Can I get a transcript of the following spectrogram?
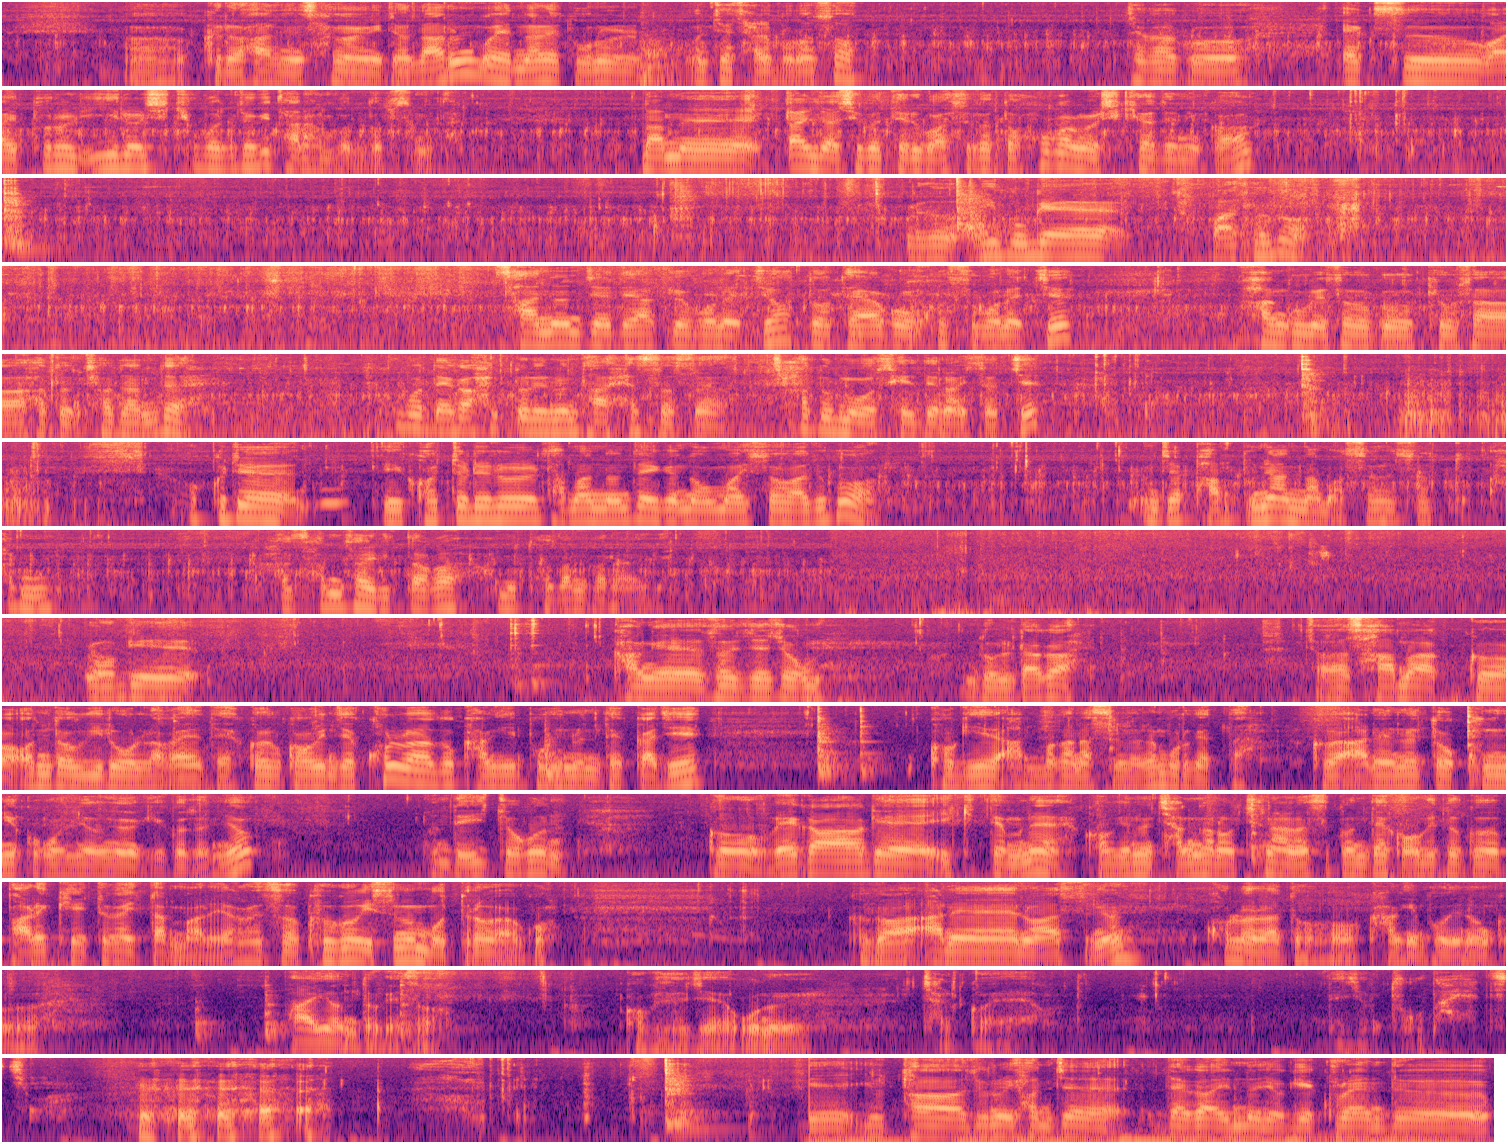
어, 그러한 상황이죠. 나는 뭐 옛날에 돈을 언제 잘 벌어서 제가 그 엑스 와이프를 일을 시켜본 적이 단 한 번도 없습니다. 남의 딸 자식을 데리고 왔으니까 또 호강을 시켜야 되니까. 그래서 미국에 와서도 4년제 대학교 보냈죠. 또 대학원 코스 보냈지. 한국에서 그 교사하던 처자인데 뭐 내가 할 도리는 다 했었어요. 차도 뭐 세 대나 있었지. 엊그제 이 겉절이를 담았는데 이게 너무 맛있어가지고 이제 반뿐이 안 남았어요. 그래서 또 한, 한 3, 4일 있다가 한번 더 담가놔야 돼. 여기 강에서 이제 좀 놀다가 저 사막 그 언덕 위로 올라가야 돼. 그리고 거기 이제 콜로라도 강이 보이는 데까지 거기에 안 막아놨을려나 모르겠다. 그 안에는 또 국립공원 영역이거든요. 근데 이쪽은 그 외곽에 있기 때문에 거기는 잠가 놓지는 않았을 건데 거기도 그 바리케이트가 있단 말이야. 그래서 그거 있으면 못 들어가고 그거 안에 놨으면 콜로라도 강이 보이는 그 바위 언덕에서 거기서 이제 오늘 잘 거예요. 근데 좀 두고 봐야 되지 뭐. 이 유타주는 현재 내가 있는 여기 그랜드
